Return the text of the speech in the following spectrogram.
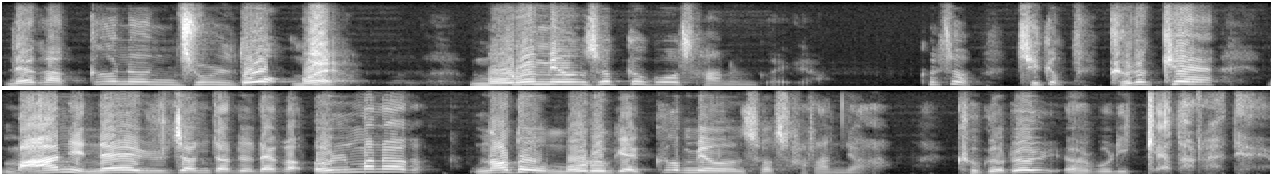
내가 끄는 줄도 뭐예요? 모르면서 끄고 사는 거예요. 그래서 지금 그렇게 많이 내 유전자를 내가 얼마나 나도 모르게 끄면서 살았냐. 그거를 여러분이 깨달아야 돼요.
